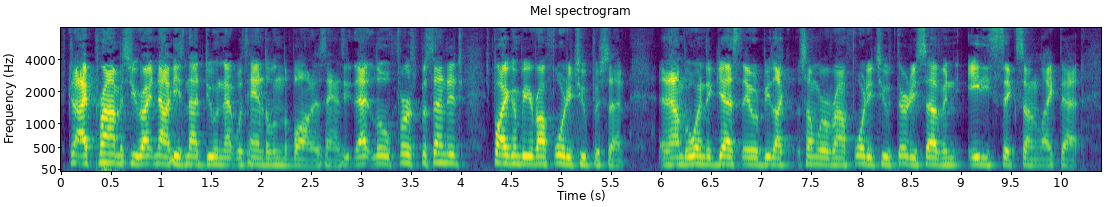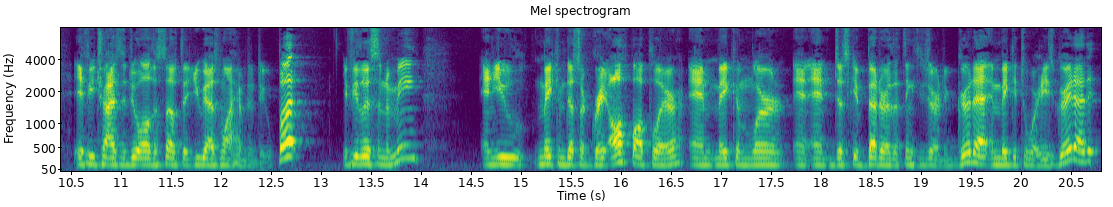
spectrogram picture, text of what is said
Because I promise you right now, he's not doing that with handling the ball in his hands. That little first percentage is probably going to be around 42%. And I'm going to guess it would be like somewhere around 42, 37, 86, something like that, if he tries to do all the stuff that you guys want him to do. But if you listen to me, and you make him just a great off ball player and make him learn and, and, just get better at the things he's already good at and make it to where he's great at it,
